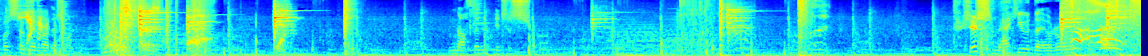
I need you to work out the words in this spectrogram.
What's, so good about this one. Nothing. It's just. Just smack you with the other one.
